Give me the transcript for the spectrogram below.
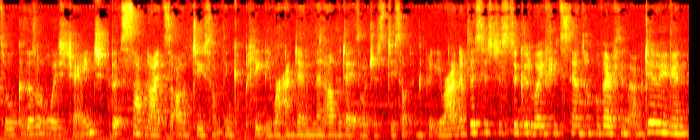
at all because it doesn't always change. But some nights I'll do something completely random and then other days I'll just do something completely random. This is just a good way for you to stay on top of everything that I'm doing and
